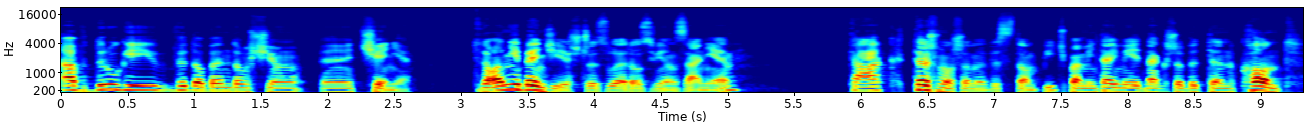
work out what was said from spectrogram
a w drugiej wydobędą się e, cienie. To nie będzie jeszcze złe rozwiązanie. Tak, też możemy wystąpić. Pamiętajmy jednak, żeby ten kąt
